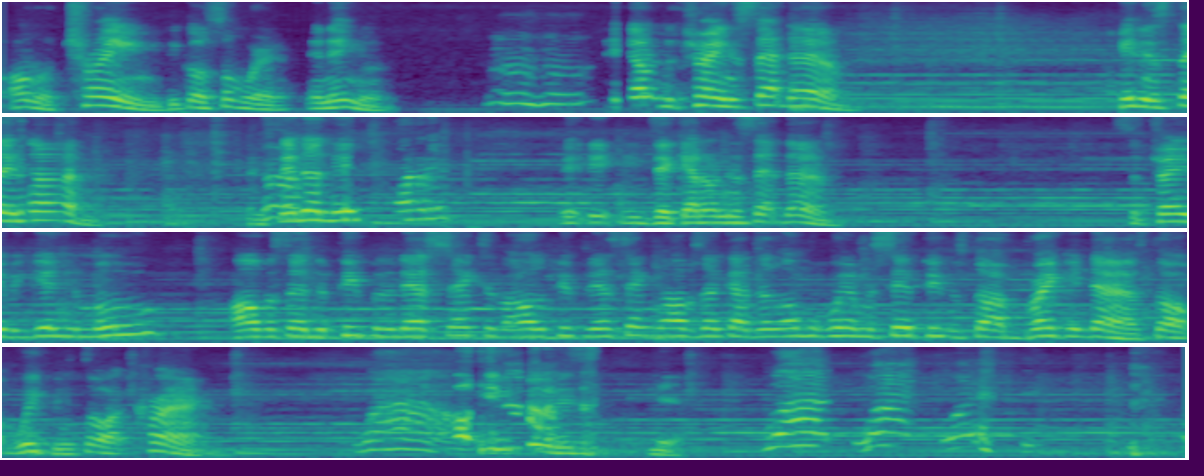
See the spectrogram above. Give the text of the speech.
on a train to go somewhere in England. Mm-hmm. He got on the train and sat down. He didn't say nothing. He didn't say nothing to anybody. He, he- he just got on and sat down. So the train began to move. All of a sudden, the people in that section, all the people in that section, all of a sudden got this overwhelming sense. People start breaking down, start weeping, start crying. Wow. All he was doing is there. What? What? What?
